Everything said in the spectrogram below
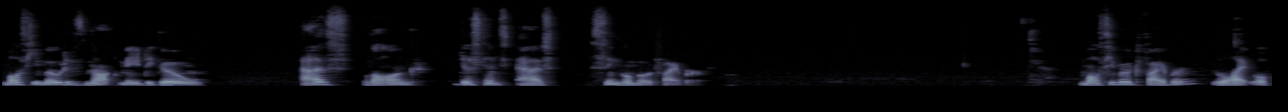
Multi-mode is not made to go as long distance as single mode fiber. Multi-mode fiber, the light will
